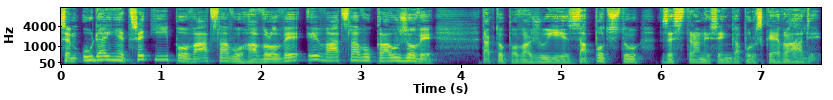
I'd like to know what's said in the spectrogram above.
jsem údajně třetí po Václavu Havlovi i Václavu Klausovi, tak to považuji za poctu ze strany singapurské vlády.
